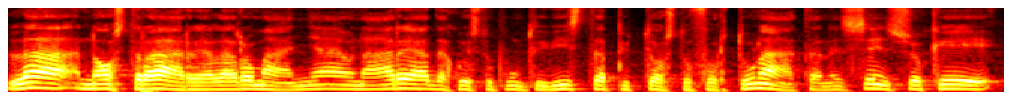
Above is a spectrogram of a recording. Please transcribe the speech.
La nostra area, la Romagna, è un'area da questo punto di vista piuttosto fortunata, nel senso che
